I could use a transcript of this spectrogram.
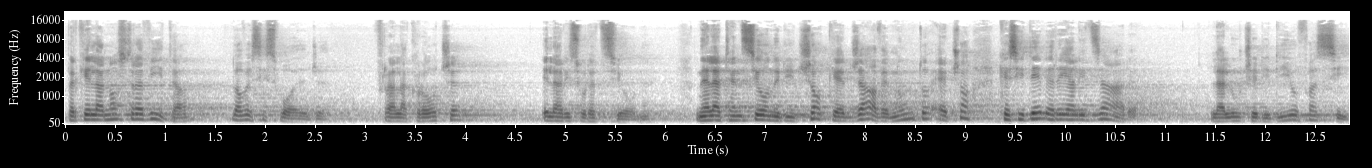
Perché la nostra vita dove si svolge? Fra la croce e la risurrezione, nella tensione di ciò che è già avvenuto e ciò che si deve realizzare. La luce di Dio fa sì,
